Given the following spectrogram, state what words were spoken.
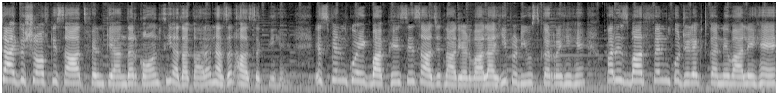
टाइगर श्रॉफ के साथ फ़िल्म के अंदर कौन सी अदाकारा नज़र आ सकती हैं? इस फ़िल्म को एक बार फिर से साजिद नारियरवाला ही प्रोड्यूस कर रहे हैं पर इस बार फ़िल्म को डायरेक्ट करने वाले हैं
